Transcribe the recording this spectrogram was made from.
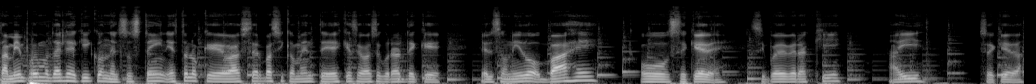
También podemos darle aquí con el sustain. Esto lo que va a hacer básicamente es que se va a asegurar de que el sonido baje o se quede. Si puede ver aquí, ahí se queda.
